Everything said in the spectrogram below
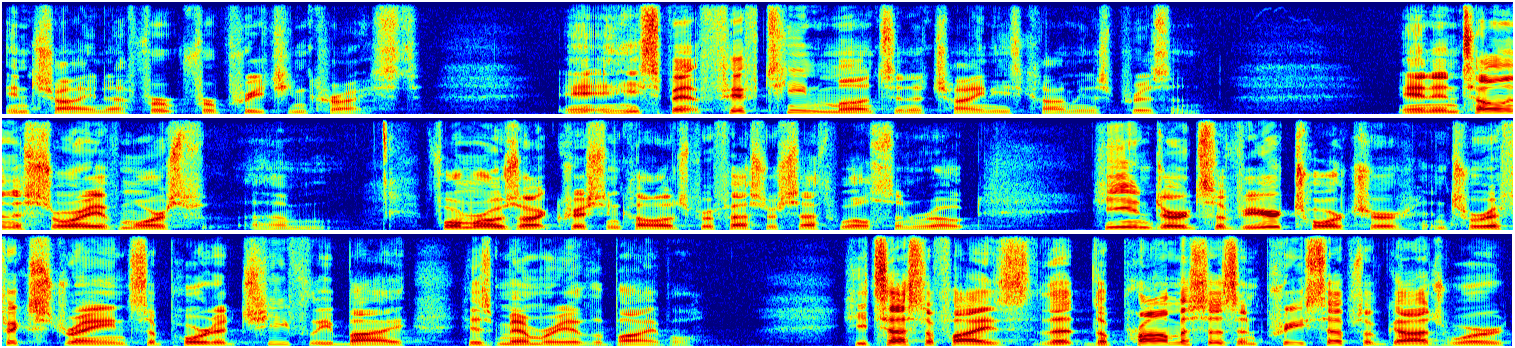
in China for, for preaching Christ. And, and he spent 15 months in a Chinese communist prison. And in telling the story of Morse, um, Former Ozark Christian College professor Seth Wilson wrote, he endured severe torture and terrific strain, supported chiefly by his memory of the Bible. He testifies that the promises and precepts of God's Word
